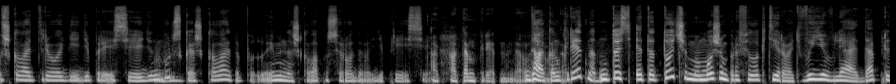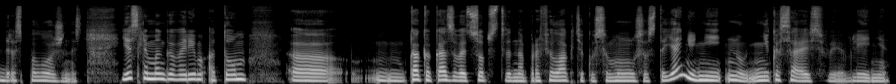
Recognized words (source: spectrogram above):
шкала тревоги и депрессии. Эдинбургская угу. шкала это именно шкала послеродовой депрессии. А, а конкретно, да? Да, конкретно. Ну, то есть это то, чем мы можем профилактировать, выявлять, да, предрасположенность. Если мы говорим о том, э, как оказывать, собственно, профилактику самому состоянию, не, ну, не касаясь выявления,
